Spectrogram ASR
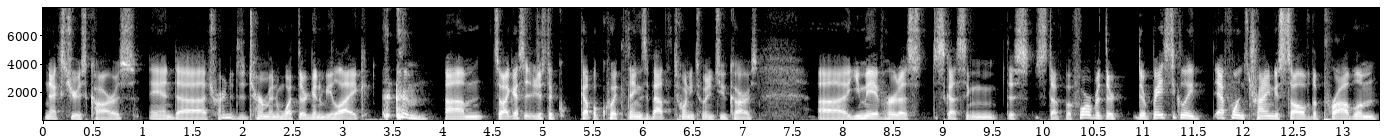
next year's cars and uh, trying to determine what they're going to be like. um, so I guess just a couple quick things about the 2022 cars. Uh, you may have heard us discussing this stuff before, but they're they're basically F1's trying to solve the problem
